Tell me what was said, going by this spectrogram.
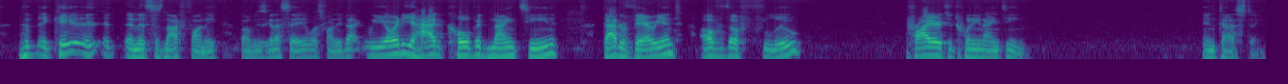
they it- it- and this is not funny, but I'm just gonna say it was funny that we already had COVID nineteen, that variant of the flu, prior to 2019 in testing.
